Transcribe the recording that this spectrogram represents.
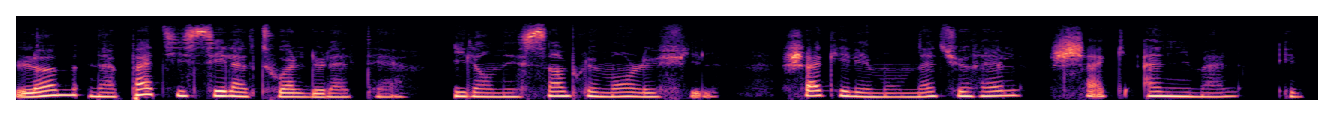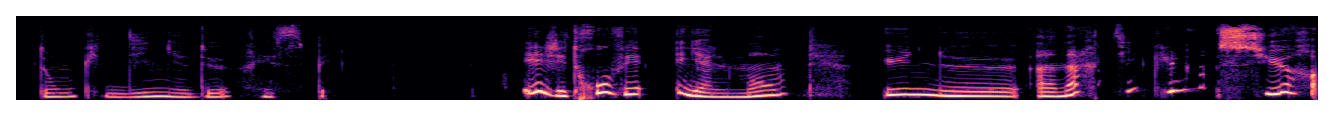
L'homme n'a pas tissé la toile de la terre, il en est simplement le fil. Chaque élément naturel, chaque animal est donc digne de respect. Et j'ai trouvé également une, un article sur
